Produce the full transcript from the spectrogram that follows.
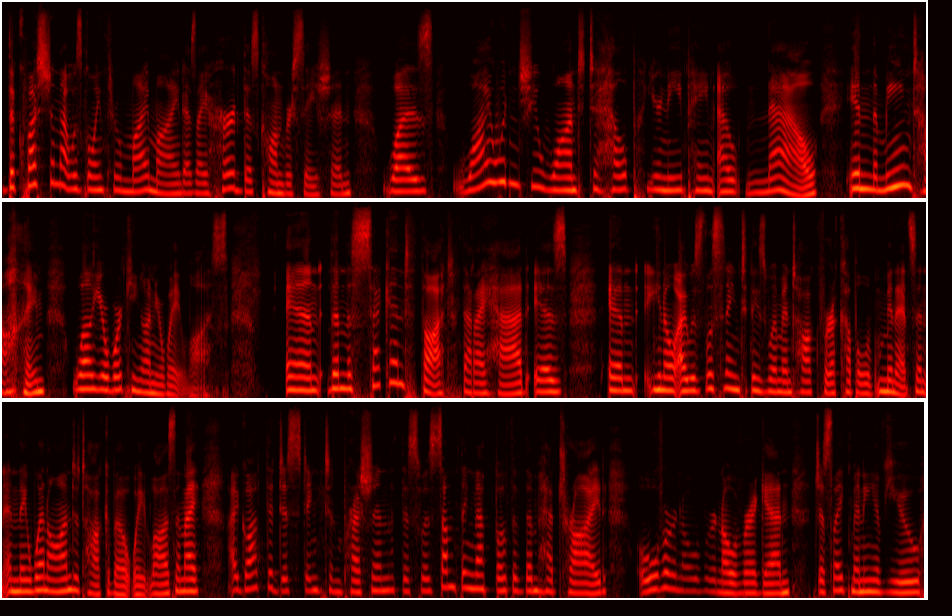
the question that was going through my mind as I heard this conversation was why wouldn't you want to help your knee pain out now in the meantime while you're working on your weight loss? And then the second thought that I had is, and you know, I was listening to these women talk for a couple of minutes and, and they went on to talk about weight loss. And I, I got the distinct impression that this was something that both of them had tried over and over and over again, just like many of you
